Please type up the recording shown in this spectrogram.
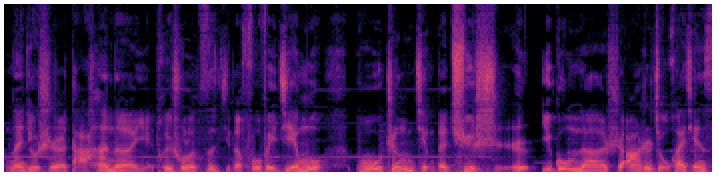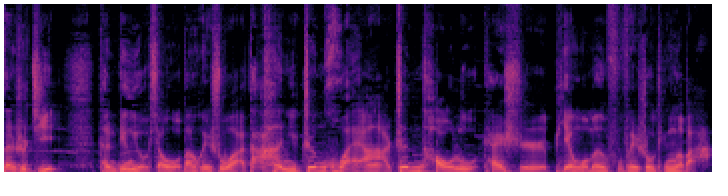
那就是大汉呢也推出了自己的付费节目《不正经的趣史》，一共呢是二十九块钱三十集。肯定有小伙伴会说啊，大汉你真坏啊，真套路，开始骗我们付费收听了吧？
